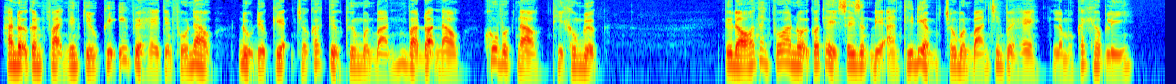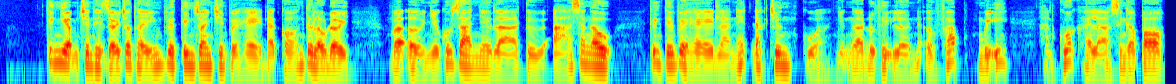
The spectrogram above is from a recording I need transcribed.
Hà Nội cần phải nghiên cứu kỹ vỉa hè tuyến phố nào đủ điều kiện cho các tiểu thương buôn bán và đoạn nào, khu vực nào thì không được. Từ đó, thành phố Hà Nội có thể xây dựng đề án thí điểm cho buôn bán trên vỉa hè là một cách hợp lý. Kinh nghiệm trên thế giới cho thấy việc kinh doanh trên vỉa hè đã có từ lâu đời và ở nhiều quốc gia như là từ Á sang Âu, kinh tế vỉa hè là nét đặc trưng của những à, đô thị lớn ở Pháp, Mỹ, Hàn Quốc hay là Singapore.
